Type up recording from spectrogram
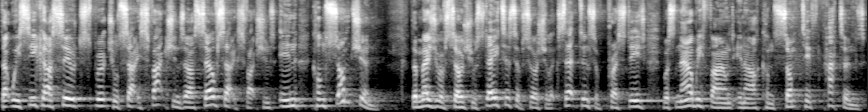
that we seek our spiritual satisfactions, our self satisfactions in consumption. The measure of social status, of social acceptance, of prestige must now be found in our consumptive patterns.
